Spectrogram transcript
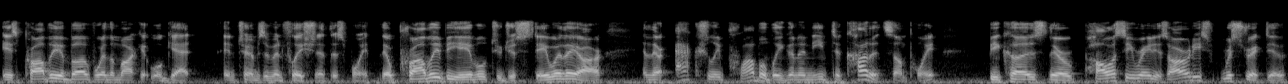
is probably above where the market will get in terms of inflation at this point. They'll probably be able to just stay where they are and they're actually probably going to need to cut at some point because their policy rate is already restrictive.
